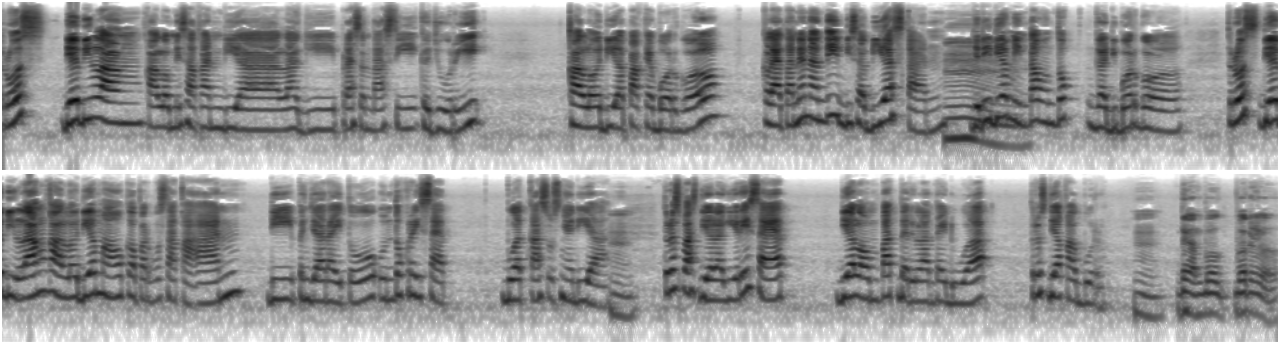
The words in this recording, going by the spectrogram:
Terus dia bilang kalau misalkan dia lagi presentasi ke juri, kalau dia pakai borgol, kelihatannya nanti bisa bias kan. Hmm. Jadi dia minta untuk nggak diborgol. Terus dia bilang kalau dia mau ke perpustakaan di penjara itu untuk riset buat kasusnya dia. Hmm. Terus pas dia lagi riset, dia lompat dari lantai dua, terus dia kabur. Hmm. Dengan bo- borgol.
